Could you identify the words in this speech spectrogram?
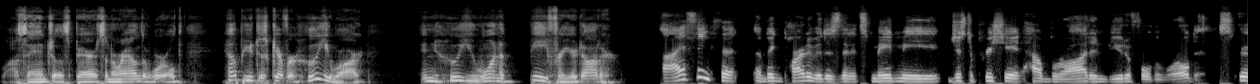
los angeles paris and around the world help you discover who you are and who you want to be for your daughter I think that a big part of it is that it's made me just appreciate how broad and beautiful the world is. Uh,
